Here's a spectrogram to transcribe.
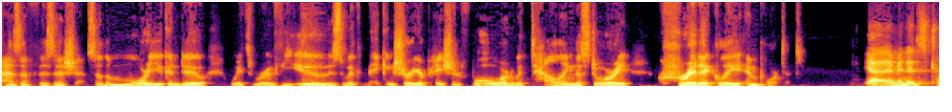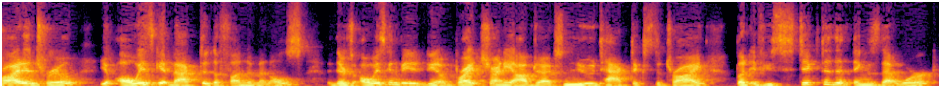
as a physician. So the more you can do with reviews with making sure you're patient forward with telling the story critically important yeah, I mean, it's tried and true. You always get back to the fundamentals. There's always going to be, you know, bright, shiny objects, new tactics to try. But if you stick to the things that work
